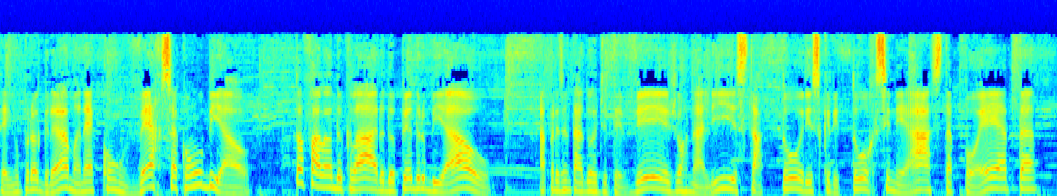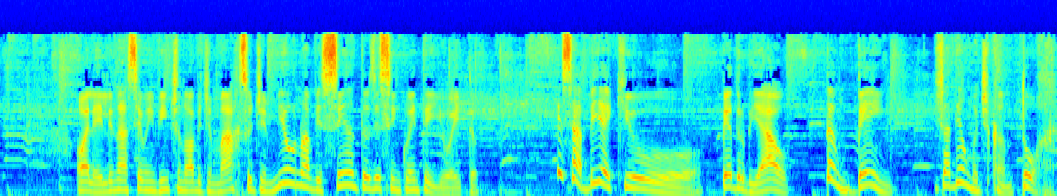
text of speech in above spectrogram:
tem um programa, né, Conversa com o Bial. Tô falando, claro, do Pedro Bial, apresentador de TV, jornalista, ator, escritor, cineasta, poeta. Olha, ele nasceu em 29 de março de 1958. E sabia que o Pedro Bial também já deu uma de cantor?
